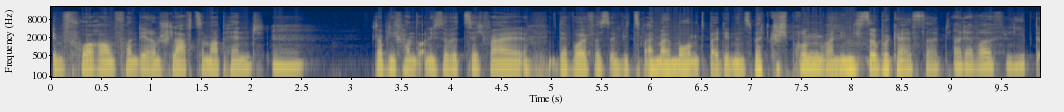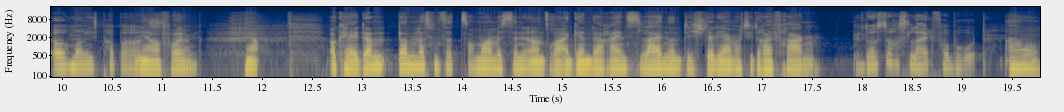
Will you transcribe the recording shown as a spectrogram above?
im Vorraum von deren Schlafzimmer pennt. Ich glaube, die fanden es auch nicht so witzig, weil der Wolf ist irgendwie zweimal morgens bei denen ins Bett gesprungen, waren die nicht so begeistert. Aber der Wolf liebt auch Maries Papa. Ja, voll. krank. Ja. Okay, dann, dann lass uns jetzt noch mal ein bisschen in unsere Agenda reinsliden und ich stelle dir einfach die drei Fragen. Du hast doch Slide-Verbot. Au.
